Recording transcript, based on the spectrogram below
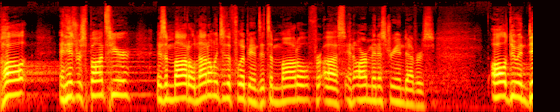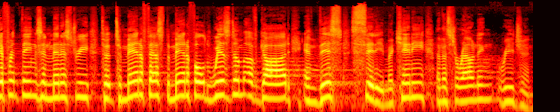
Paul and his response here is a model not only to the Philippians, it's a model for us in our ministry endeavors. All doing different things in ministry to, to manifest the manifold wisdom of God in this city, McKinney, and the surrounding region.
